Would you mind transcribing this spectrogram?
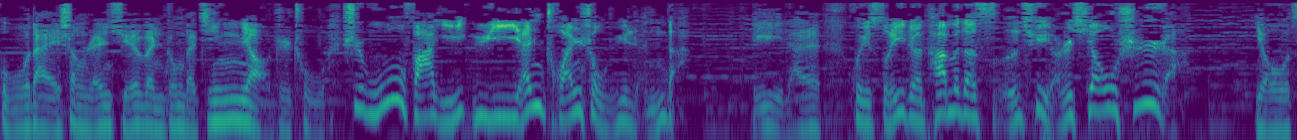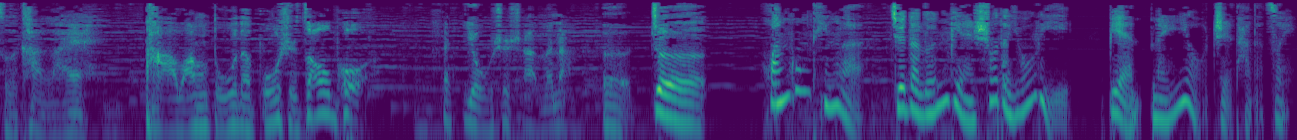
古代圣人学问中的精妙之处是无法以语言传授于人的，必然会随着他们的死去而消失啊。由此看来，大王读的不是糟粕。又是什么呢？呃，这桓公听了，觉得轮扁说的有理，便没有治他的罪。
